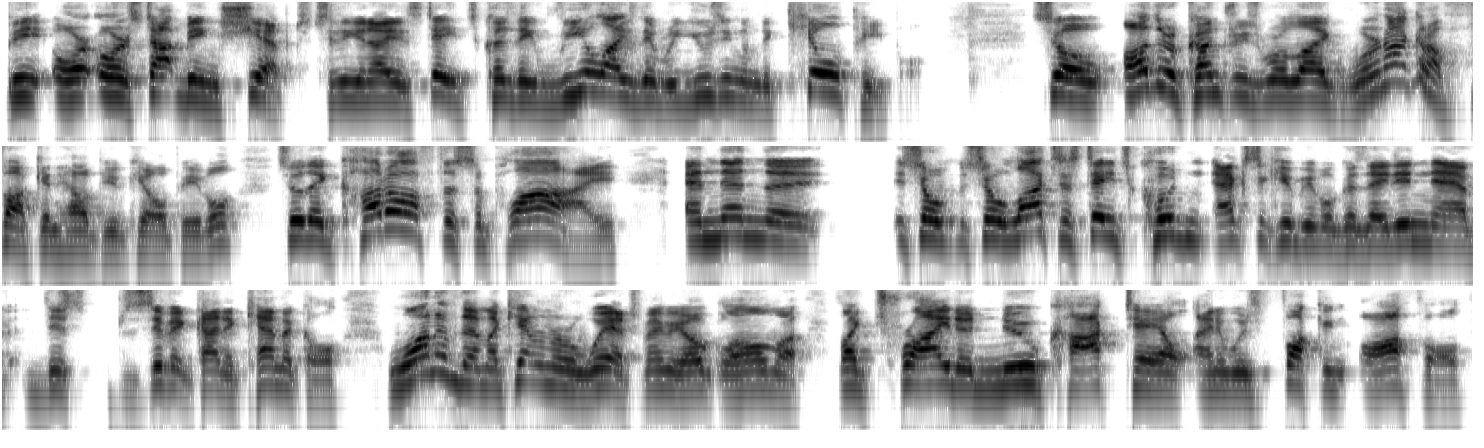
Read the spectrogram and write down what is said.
be, or or stopped being shipped to the United States because they realized they were using them to kill people. So other countries were like, we're not going to fucking help you kill people. So they cut off the supply. And then the, so, so lots of states couldn't execute people because they didn't have this specific kind of chemical. One of them, I can't remember which, maybe Oklahoma, like tried a new cocktail and it was fucking awful.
